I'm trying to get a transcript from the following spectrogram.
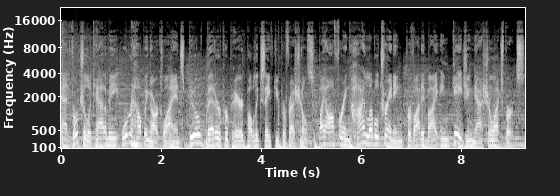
At Virtual Academy, we're helping our clients build better prepared public safety professionals by offering high level training provided by engaging national experts.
